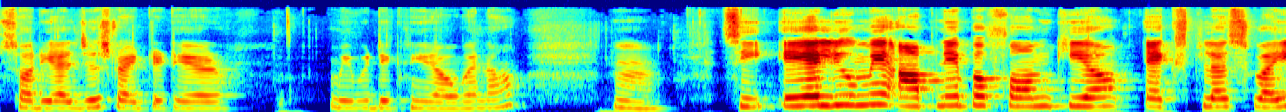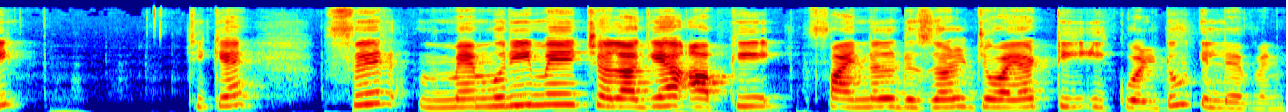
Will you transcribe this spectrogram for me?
Sorry I just write it here may be दिख नहीं रहा होगा ना। सी ए एल यू में आपने परफॉर्म किया एक्स प्लस वाई ठीक है? फिर मेमोरी में चला गया आपकी फाइनल रिज़ल्ट जो आया टी इक्वल टू इलेवन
